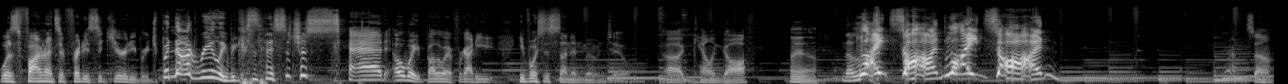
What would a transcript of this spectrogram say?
was Five Nights at Freddy's security breach. But not really, because that is such a sad... Oh, wait, by the way, I forgot. He, he voices Sun and Moon, too. Uh, Kellen Goff. Oh, yeah. The lights on! Lights on! Yeah, so...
